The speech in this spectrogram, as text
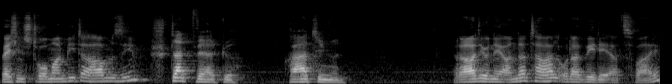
Welchen Stromanbieter haben Sie? Stadtwerke. Ratingen. Radio Neandertal oder WDR 2?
